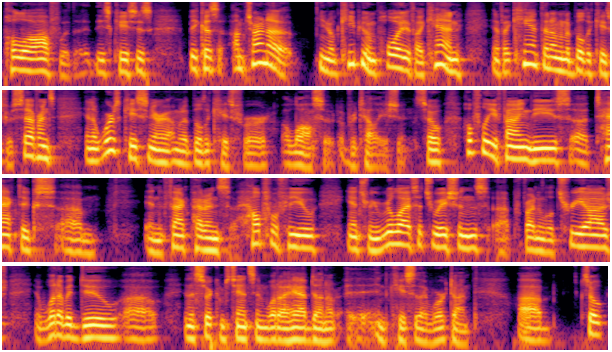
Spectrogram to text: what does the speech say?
pull off with these cases because I'm trying to you know keep you employed if I can. And if I can't, then I'm going to build a case for severance. In the worst case scenario, I'm going to build a case for a lawsuit of retaliation. So hopefully you find these uh, tactics um, and fact patterns helpful for you answering real life situations, uh, providing a little triage, and what I would do uh, in the circumstance and what I have done uh, in cases I've worked on. Uh, so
